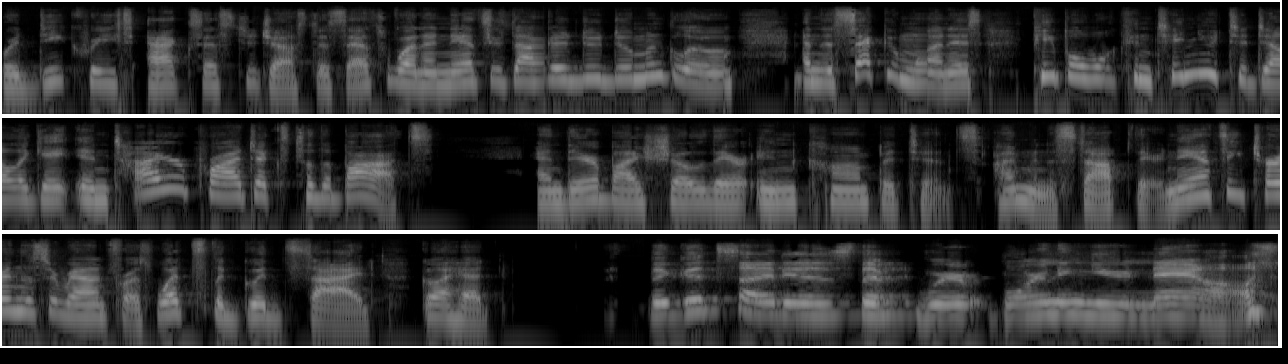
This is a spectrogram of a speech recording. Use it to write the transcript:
or decrease access to justice. That's one. And Nancy's not going to do doom and gloom. And the second one is people will continue to delegate entire projects to the bots and thereby show their incompetence. I'm going to stop there. Nancy, turn this around for us. What's the good side? Go ahead. The good side is that we're warning you now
